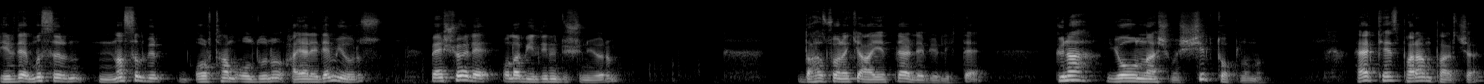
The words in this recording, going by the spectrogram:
bir de Mısır'ın nasıl bir ortam olduğunu hayal edemiyoruz. Ben şöyle olabildiğini düşünüyorum. Daha sonraki ayetlerle birlikte günah yoğunlaşmış şirk toplumu. Herkes paramparça,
